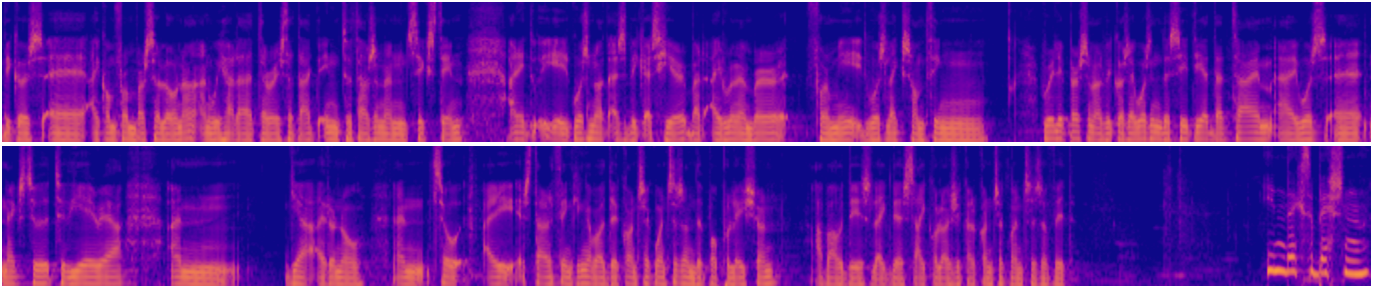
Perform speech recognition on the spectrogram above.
because uh, I come from Barcelona and we had a terrorist attack in 2016 and it, it was not as big as here but I remember for me it was like something really personal because I was in the city at that time I was uh, next to, to the area and yeah I don't know and so I started thinking about the consequences on the population about this like the psychological consequences of it in the exhibition,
